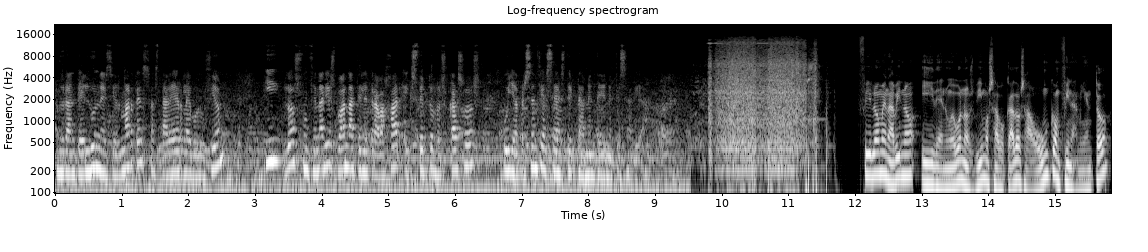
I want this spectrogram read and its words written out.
durante el lunes y el martes hasta ver la evolución y los funcionarios van a teletrabajar excepto en los casos cuya presencia sea estrictamente necesaria. Filomena vino y de nuevo nos vimos abocados a un confinamiento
